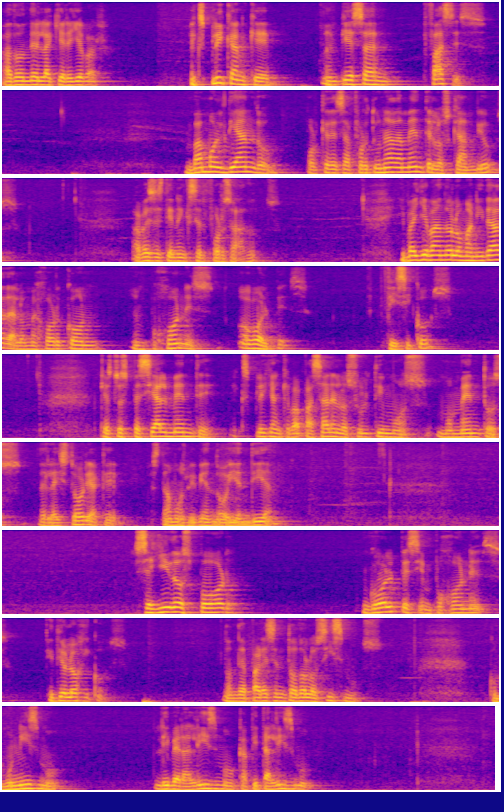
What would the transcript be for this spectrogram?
a donde la quiere llevar. Explican que empiezan fases, va moldeando, porque desafortunadamente los cambios a veces tienen que ser forzados, y va llevando a la humanidad a lo mejor con empujones o golpes físicos, que esto especialmente explican que va a pasar en los últimos momentos de la historia que estamos viviendo hoy en día, seguidos por golpes y empujones ideológicos, donde aparecen todos los ismos, comunismo, liberalismo, capitalismo,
